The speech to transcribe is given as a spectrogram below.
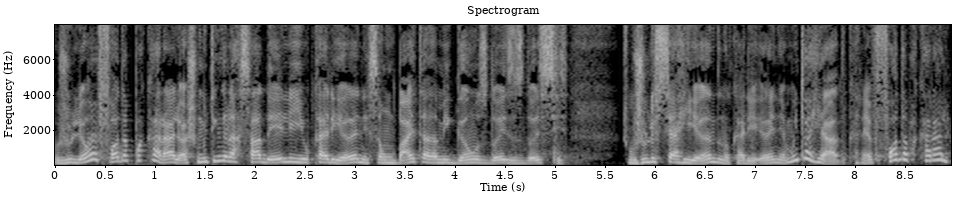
O Julião é foda pra caralho. Eu acho muito engraçado ele e o Cariani. São um baita amigão, os dois. Os dois se. Tipo, o Júlio se arriando no Cariani. É muito arriado, cara. É foda pra caralho.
